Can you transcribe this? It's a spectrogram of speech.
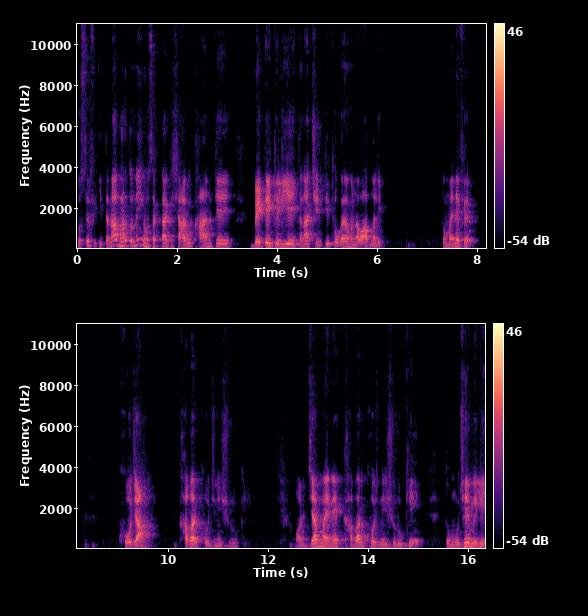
तो सिर्फ़ इतना भर तो नहीं हो सकता कि शाहरुख खान के बेटे के लिए इतना चिंतित हो गए हो नवाब मलिक। तो मैंने फिर खोजा, खबर खोजनी शुरू की। और जब मैंने खबर खोजनी शुरू की तो मुझे मिली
